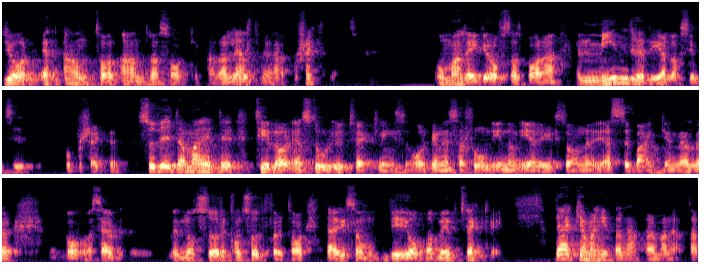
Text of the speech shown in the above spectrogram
gör ett antal andra saker parallellt med det här projektet. Och man lägger oftast bara en mindre del av sin tid på projektet. Såvida man inte tillhör en stor utvecklingsorganisation inom Ericsson, SE-banken eller något större konsultföretag där liksom vi jobbar med utveckling. Där kan man hitta det här permanenta.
